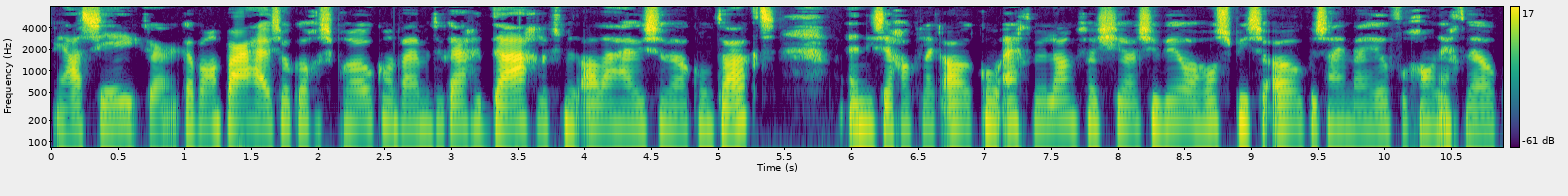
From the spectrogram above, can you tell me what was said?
Ja, zeker. Ik heb al een paar huizen ook al gesproken. Want wij hebben natuurlijk eigenlijk dagelijks met alle huizen wel contact. En die zeggen ook gelijk, oh, kom echt weer langs als je, als je wil. Hospice ook. We zijn bij heel veel gewoon echt welkom.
